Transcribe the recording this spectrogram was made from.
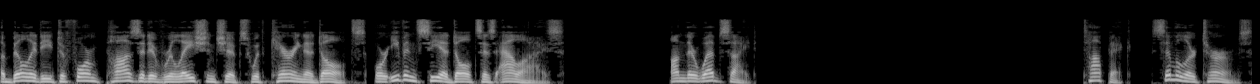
ability to form positive relationships with caring adults, or even see adults as allies." On their website Similar terms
